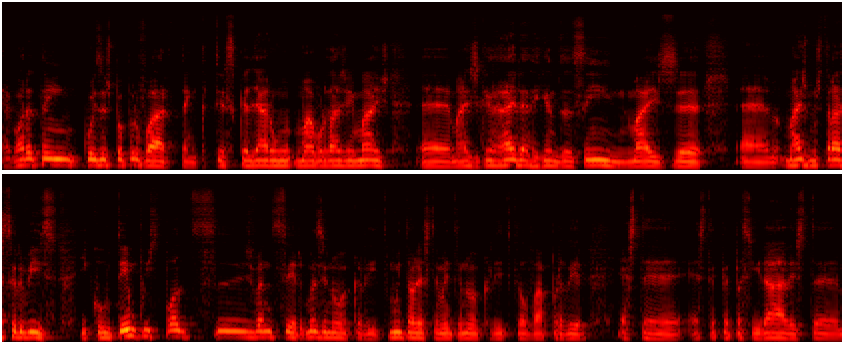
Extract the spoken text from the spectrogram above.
agora tem coisas para provar, tem que ter se calhar um, uma abordagem mais, uh, mais guerreira, digamos assim, mais, uh, uh, mais mostrar serviço. E com o tempo isto pode se esvanecer, mas eu não acredito, muito honestamente eu não acredito que ele vá perder esta, esta capacidade, esta,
